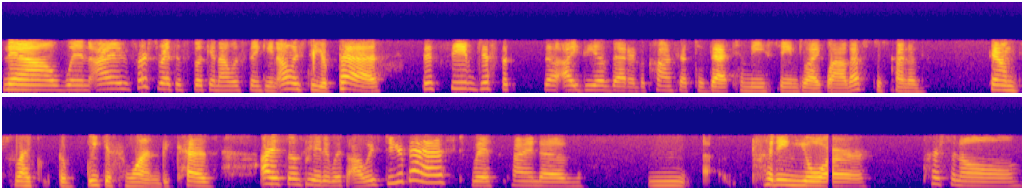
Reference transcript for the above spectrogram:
Now, when I first read this book and I was thinking, always do your best, this seemed just the, the idea of that or the concept of that to me seemed like, wow, that's just kind of sounds like the weakest one because I associate it with always do your best with kind of mm, putting your personal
